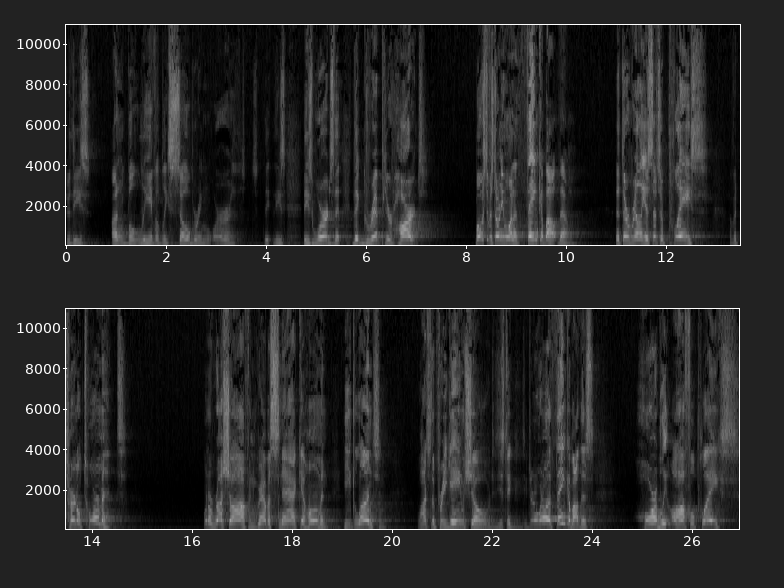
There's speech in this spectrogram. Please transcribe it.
Through these unbelievably sobering words, these these words that, that grip your heart. Most of us don't even want to think about them. That there really is such a place of eternal torment. Want to rush off and grab a snack, get home and eat lunch and watch the pregame show. Just to, we don't want to think about this horribly awful place.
